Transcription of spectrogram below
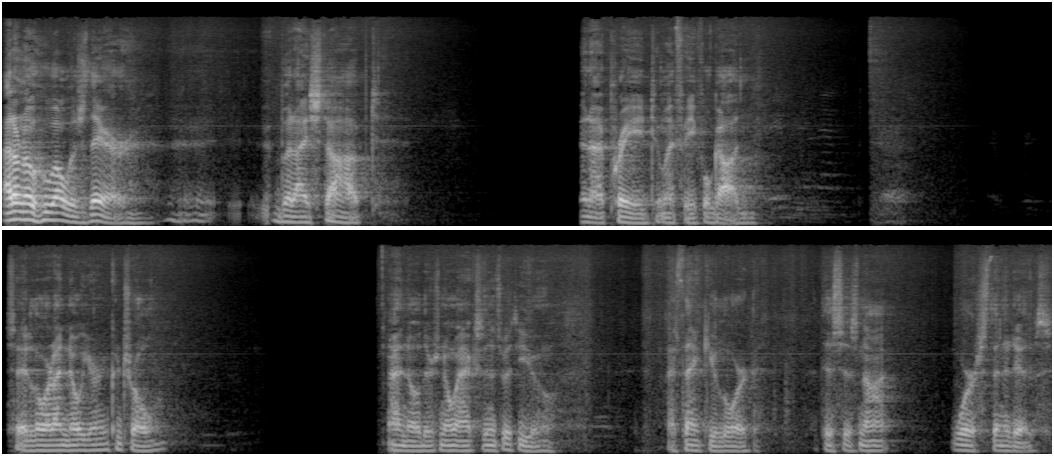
I don't know who all was there, but I stopped and I prayed to my faithful God. said, Lord, I know you're in control. I know there's no accidents with you. I thank you, Lord, that this is not worse than it is.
